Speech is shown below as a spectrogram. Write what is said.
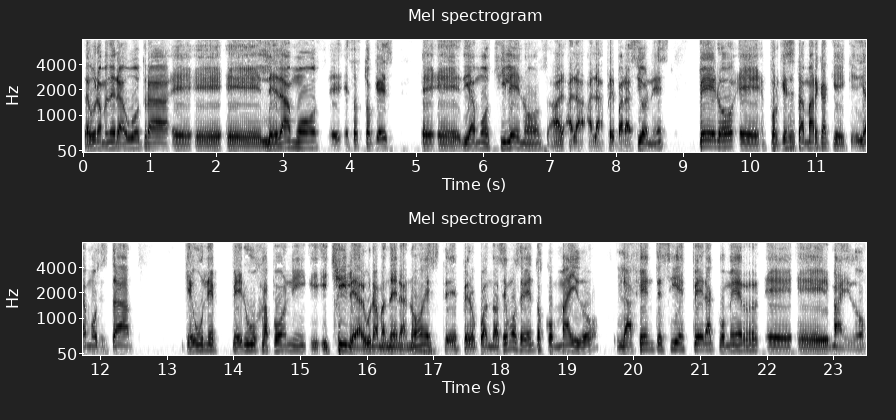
de alguna manera u otra eh, eh, eh, le damos eh, esos toques digamos chilenos a, a la- a las preparaciones pero porque es esta marca que, que digamos está que une Perú, Japón y, y- y Chile de alguna manera, ¿no? Este, pero cuando hacemos eventos con Maido, la gente sí espera comer eh, eh, Maido,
